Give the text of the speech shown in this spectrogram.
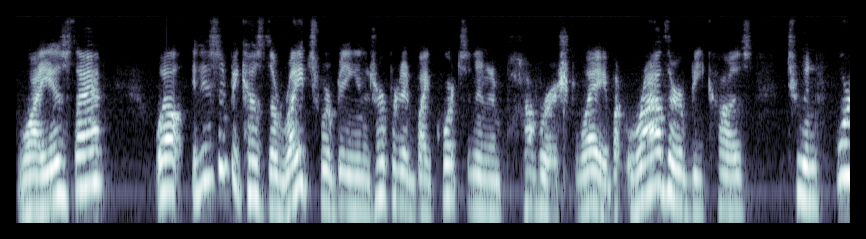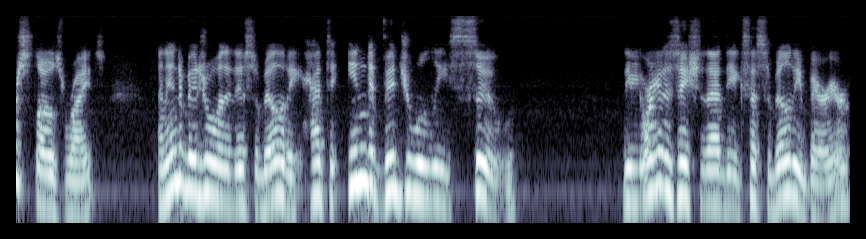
Why is that? Well, it isn't because the rights were being interpreted by courts in an impoverished way, but rather because to enforce those rights, an individual with a disability had to individually sue the organization that had the accessibility barrier,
